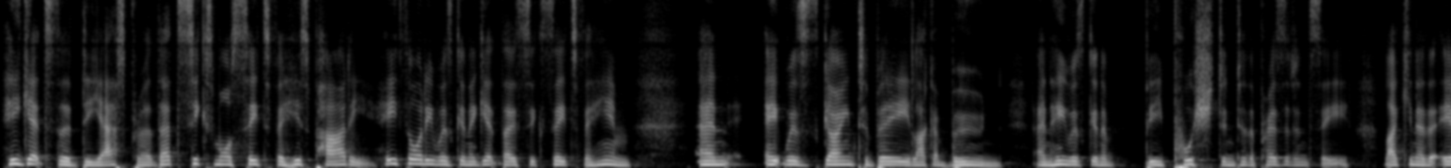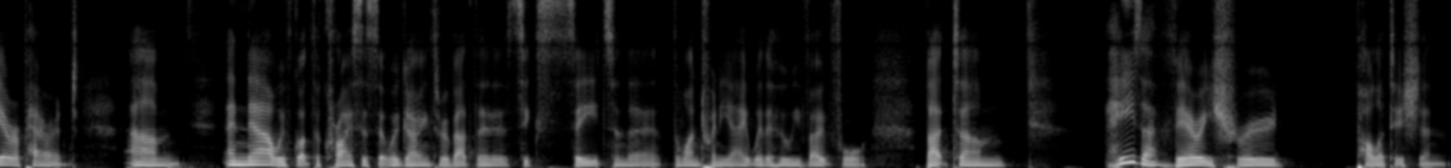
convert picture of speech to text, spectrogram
he gets the diaspora that's six more seats for his party. He thought he was going to get those six seats for him. And it was going to be like a boon and he was going to be pushed into the presidency like you know the heir apparent um, and now we've got the crisis that we're going through about the six seats and the the 128 whether who we vote for but um, he's a very shrewd politician.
